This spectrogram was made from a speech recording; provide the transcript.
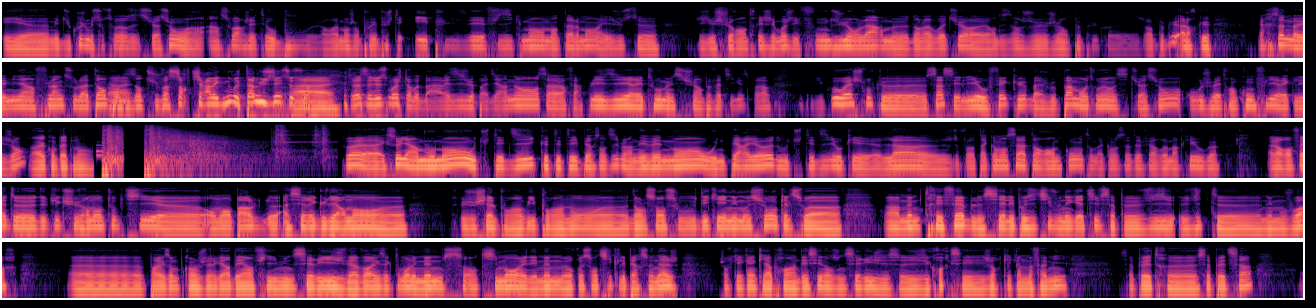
Et euh, mais du coup je me suis retrouvé dans une situation où un, un soir j'étais au bout. Genre vraiment j'en pouvais plus. J'étais épuisé physiquement mentalement et juste euh, je suis rentré chez moi j'ai fondu en larmes euh, dans la voiture euh, en disant je j'en peux plus quoi j'en peux plus alors que personne m'avait mis un flingue sous la tempe Ah en ouais. disant tu vas sortir avec nous et t'amuser ce soir ouais. tu vois, c'est juste moi, j'étais en mode bah vas-y, je vais pas dire non, ça va leur faire plaisir et tout, même si je suis un peu fatigué, c'est pas grave. Et du coup, ouais, je trouve que ça, c'est lié au fait que bah, je veux pas me retrouver dans une situation où je vais être en conflit avec les gens. Ouais, complètement. Toi, ça, il y a un moment où tu t'es dit que tu étais hypersensible, un événement ou une période où tu t'es dit, ok, là, euh, enfin, t'as commencé à t'en rendre compte, on a commencé à te le faire remarquer ou quoi? Alors en fait, euh, depuis que je suis vraiment tout petit, euh, on m'en parle assez régulièrement parce que je chiale pour un oui, pour un non, dans le sens où dès qu'il y a une émotion, qu'elle soit même très faible, si elle est positive ou négative, ça peut vi- vite m'émouvoir. Par exemple, quand je vais regarder un film, une série, je vais avoir exactement les mêmes sentiments et les mêmes ressentis que les personnages. Genre quelqu'un qui apprend un décès dans une série, je vais, croire que c'est genre quelqu'un de ma famille. Ça peut être, euh, ça peut être ça.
